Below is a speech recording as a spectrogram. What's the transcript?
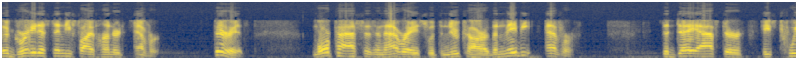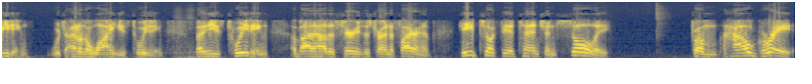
the greatest Indy 500 ever. Period. More passes in that race with the new car than maybe ever. The day after he's tweeting, which I don't know why he's tweeting, but he's tweeting about how the series is trying to fire him. He took the attention solely from how great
